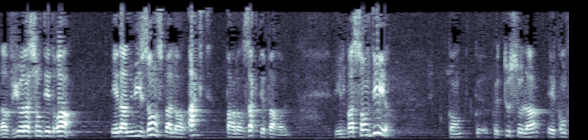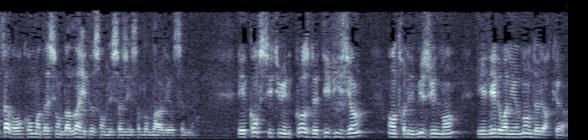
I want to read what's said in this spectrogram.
la violation des droits et la nuisance par leurs actes, par leurs actes et paroles. il va sans dire que, tout cela est contraire aux recommandations d'Allah et de son messager sallallahu alayhi wa sallam et constitue une cause de division entre les musulmans et l'éloignement de leur cœur.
